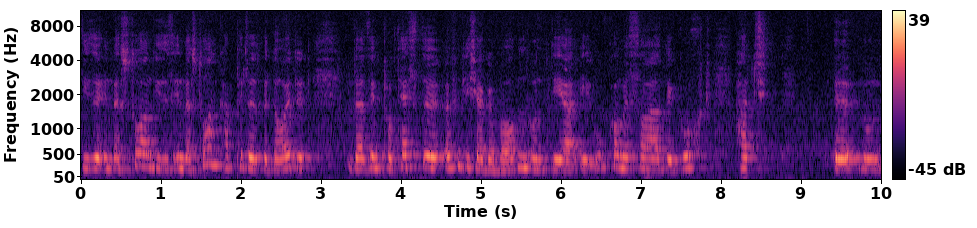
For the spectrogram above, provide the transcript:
diese Investoren, dieses Investorenkapitel bedeutet, da sind Proteste öffentlicher geworden und der EU-Kommissar de Gucht hat äh, nun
